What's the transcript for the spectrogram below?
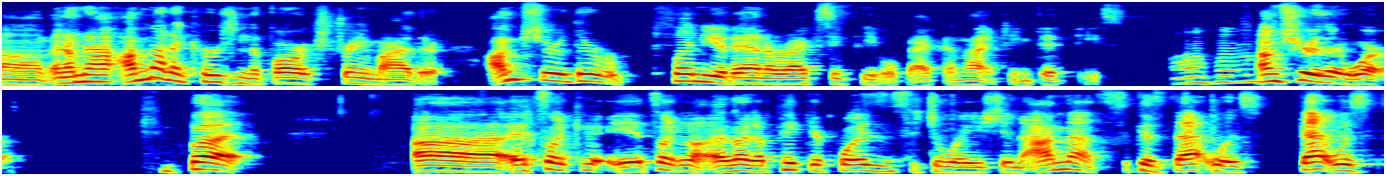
Um, and I'm not I'm not encouraging the far extreme either. I'm sure there were plenty of anorexic people back in the 1950s. Uh-huh. I'm sure there were, but uh, it's like it's like a, like a pick your poison situation. I'm not because that was that was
